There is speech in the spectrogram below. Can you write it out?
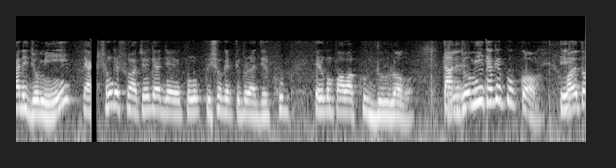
কানি জমি একসঙ্গে সোয়া যে কোনো কৃষকের ত্রিপুরা রাজ্যের খুব এরকম পাওয়া খুব দুর্লভ। তার জমি থাকে খুব কম। হয়তো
